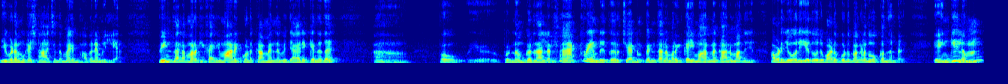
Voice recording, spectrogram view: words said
ഇവിടെ നമുക്ക് ശാശ്വതമായ ഭവനമില്ല. പിൻതലമുറയ്ക്ക് കൈമാറി കൊടുക്കാമെന്ന് വിചാരിക്കുന്നത് ഇപ്പോൾ ഇപ്പോൾ നമുക്കൊരു നല്ലൊരു ഫാക്ടറി ഉണ്ട്. തീർച്ചയായിട്ടും പിൻതലമുറയ്ക്ക് കൈമാറണം. കാരണം അത് അവിടെ ജോലി ചെയ്ത് ഒരുപാട് കുടുംബങ്ങൾ നോക്കുന്നുണ്ട്. എങ്കിലും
